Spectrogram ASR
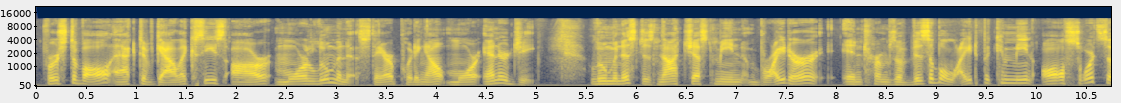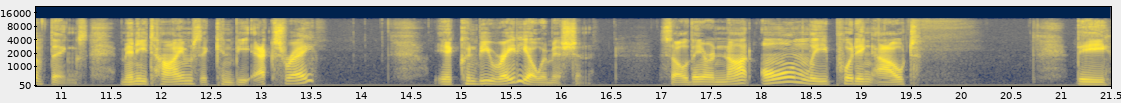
First of all, active galaxies are more luminous. They are putting out more energy. Luminous does not just mean brighter in terms of visible light, but can mean all sorts of things. Many times it can be X-ray. It can be radio emission. So they are not only putting out the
